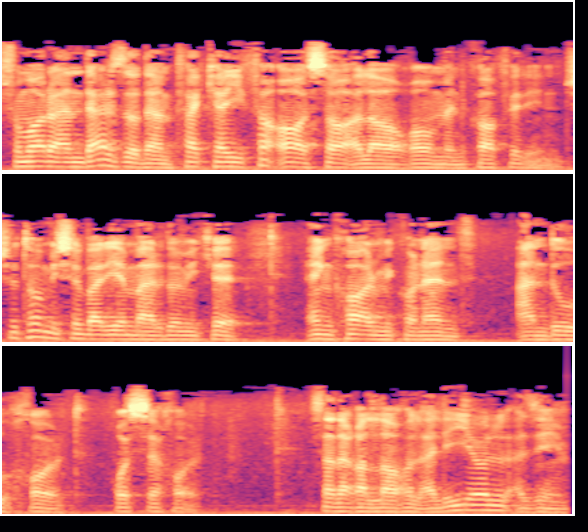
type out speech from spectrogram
شما رو اندر زدم. فکیف آسا علا قوم کافرین. چطور میشه برای مردمی که انکار می‌کنند اندوه خورد قصه خورد؟ صدق الله العلی العظیم.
